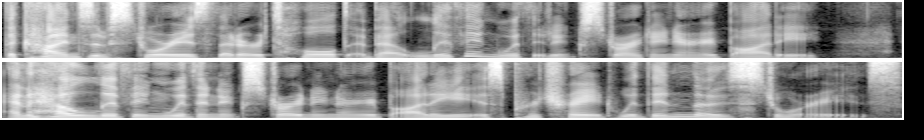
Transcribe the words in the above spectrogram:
the kinds of stories that are told about living with an extraordinary body, and how living with an extraordinary body is portrayed within those stories.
